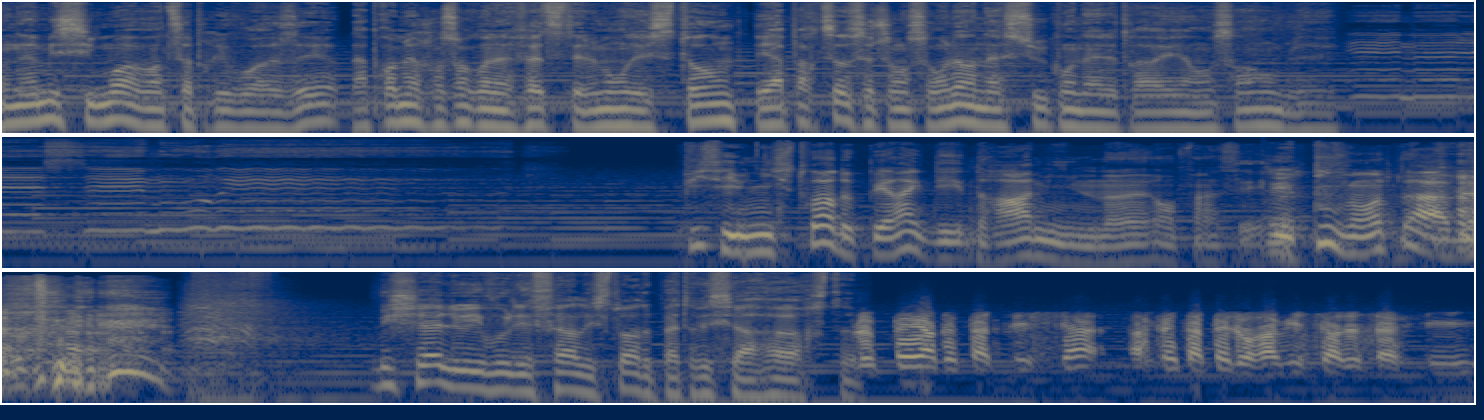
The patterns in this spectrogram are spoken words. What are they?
On a mis six mois avant de s'apprivoiser. La première chanson qu'on a faite, c'était Le Monde est Stone. Et à partir de cette chanson-là, on a su qu'on allait travailler ensemble. et- Et me laisser mourir. Puis c'est une histoire d'opéra avec des drames, il meurt, enfin c'est épouvantable. Michel, lui, il voulait faire l'histoire de Patricia Hearst. Le père de Patricia a fait appel au ravisseur de sa fille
